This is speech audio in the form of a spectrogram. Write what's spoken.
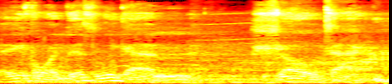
for this weekend, Showtime.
